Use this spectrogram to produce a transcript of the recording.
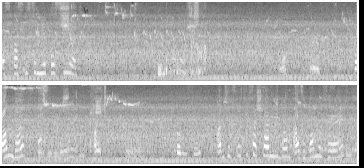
Was, was ist denn hier passiert? Bombe? Bombe fällt. Habe ich jetzt richtig verstanden, die Bombe? Also Bombe fällt? Ist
